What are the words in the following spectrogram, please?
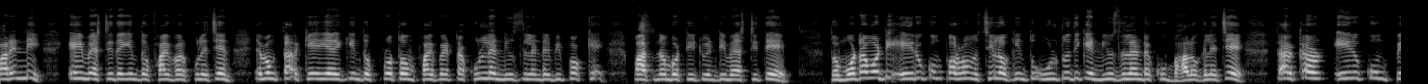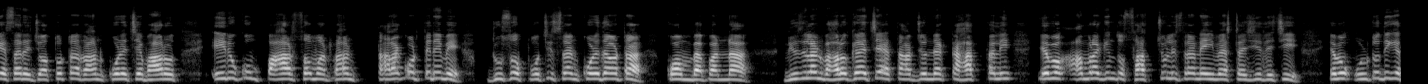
পারেননি। এই ম্যাচটিতে কিন্তু ফাইভার খুলেছেন এবং তার ক্যারিয়ারে কিন্তু প্রথম ফাইভারটা খুললেন নিউজিল্যান্ডের বিপক্ষে পাঁচ নম্বর টি টোয়েন্টি ম্যাচটিতে তো মোটামুটি এইরকম পারফরমেন্স ছিল, কিন্তু উল্টো দিকে নিউজিল্যান্ডে খুব ভালো খেলেছে। তার কারণ এইরকম পেসারে যতটা রান করেছে ভারত, এইরকম পাহাড় সমান রান তারা করতে নেমে দুশো রান করে দেওয়াটা কম ব্যাপার না। নিউজিল্যান্ড ভালো খেলেছে, তার জন্য একটা হাততালি এবং আমরা কিন্তু সাতচল্লিশ রানে এই ম্যাচটা জিতেছি এবং উল্টো দিকে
